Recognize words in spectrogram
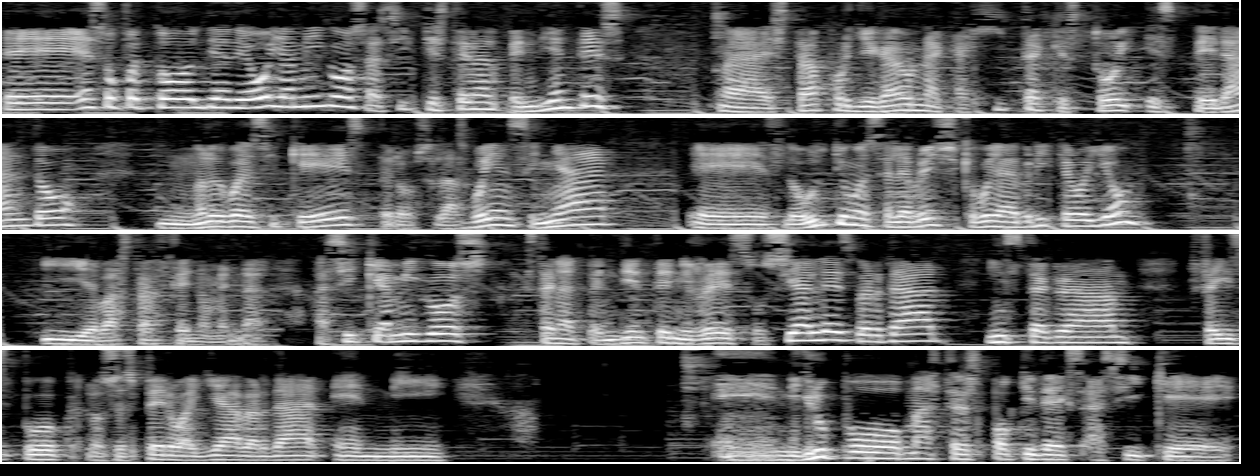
eh, eso fue todo el día de hoy, amigos. Así que estén al pendientes. Ah, está por llegar una cajita que estoy esperando. No les voy a decir qué es, pero se las voy a enseñar. es lo último de Celebration que voy a abrir, creo yo y va a estar fenomenal. Así que amigos, estén al pendiente en mis redes sociales, ¿verdad? Instagram, Facebook, los espero allá, ¿verdad? En mi en mi grupo Masters Pokédex, así que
